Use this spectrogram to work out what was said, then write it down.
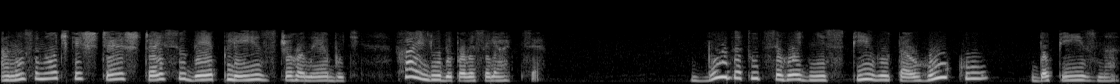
Ану, синочки, ще, ще сюди, пліз чого-небудь. Хай люди повеселяться. Буде тут сьогодні співу та гуку допізна,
